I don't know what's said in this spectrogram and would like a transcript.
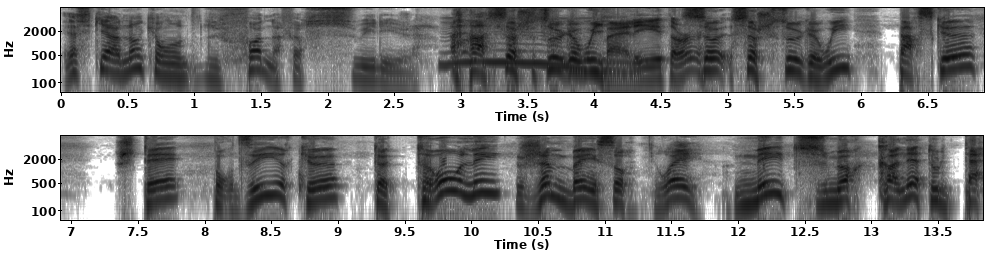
Est-ce qu'il y en a qui ont du fun à faire suer les gens? Ah, ça, je suis sûr que oui. Ben, les haters, Ça, ça, je suis sûr que oui, parce que j'étais pour dire que te troller, j'aime bien ça. Oui. Mais tu me reconnais tout le temps.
